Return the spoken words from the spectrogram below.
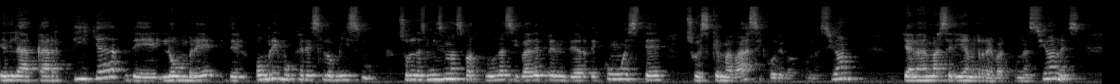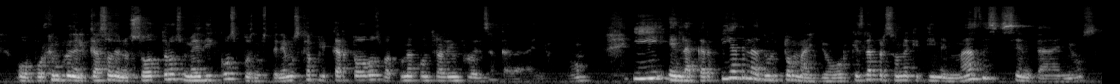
En la cartilla del hombre, del hombre y mujer es lo mismo. Son las mismas vacunas y va a depender de cómo esté su esquema básico de vacunación. Ya nada más serían revacunaciones o por ejemplo en el caso de nosotros, médicos, pues nos tenemos que aplicar todos vacuna contra la influenza cada año. ¿no? Y en la cartilla del adulto mayor, que es la persona que tiene más de 60 años,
